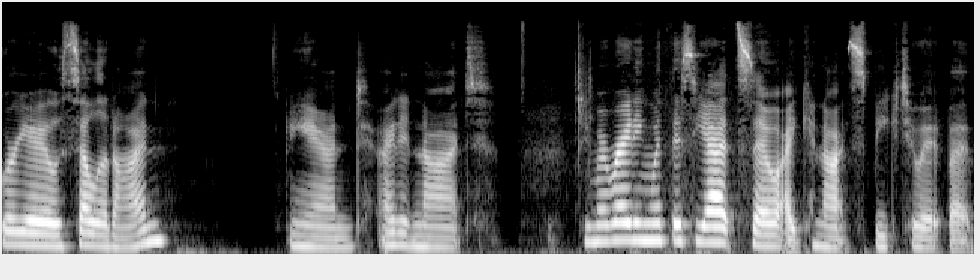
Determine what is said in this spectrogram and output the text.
Goryo Celadon. And I did not do my writing with this yet, so I cannot speak to it, but,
